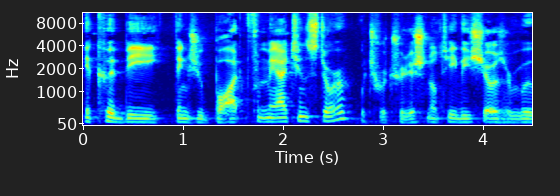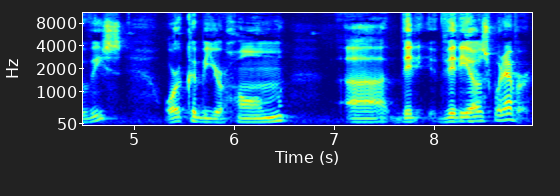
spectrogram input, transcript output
it could be things you bought from the iTunes store, which were traditional TV shows or movies, or it could be your home uh, vid- videos, whatever.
